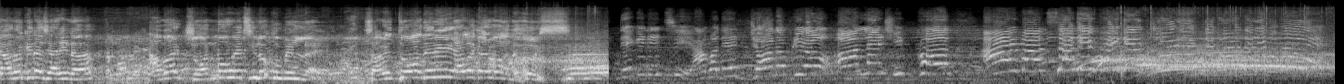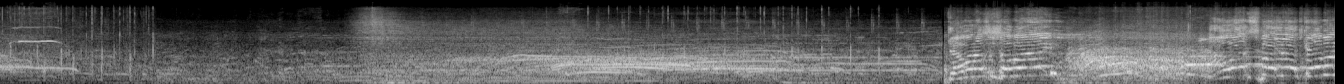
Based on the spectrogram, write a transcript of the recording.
জানো কিনা জানি না আমার জন্ম হয়েছিল কুমিল্লায়। আমি তোমাদেরই এলাকার মানুষ। দেখে নিচ্ছি আমাদের জনপ্রিয় অনলাইন শিক্ষক। কেমন আছো সবাই আওয়াজ পাই না কেমন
